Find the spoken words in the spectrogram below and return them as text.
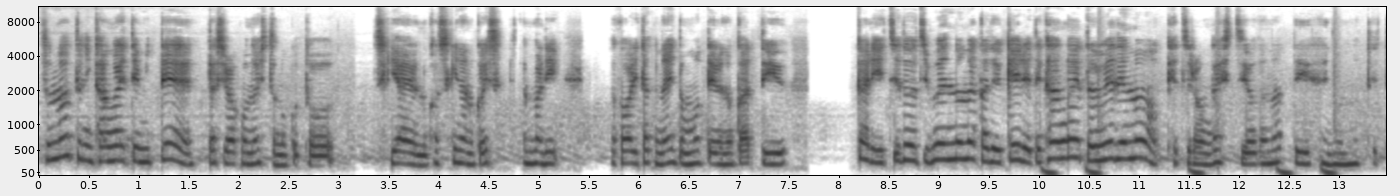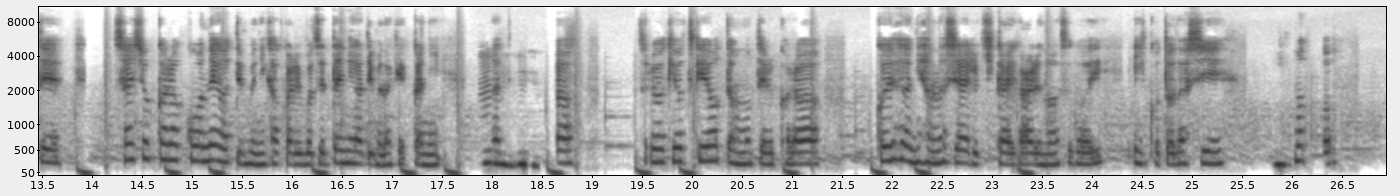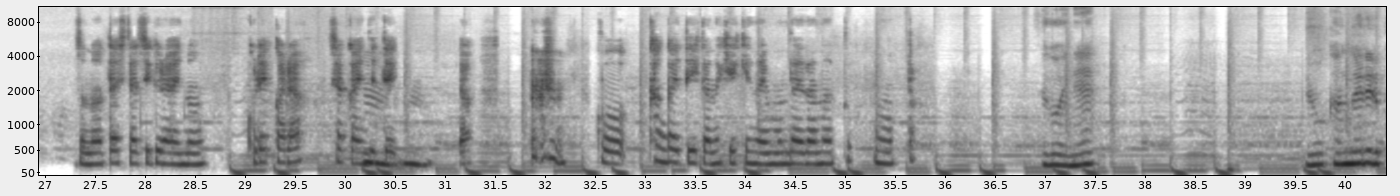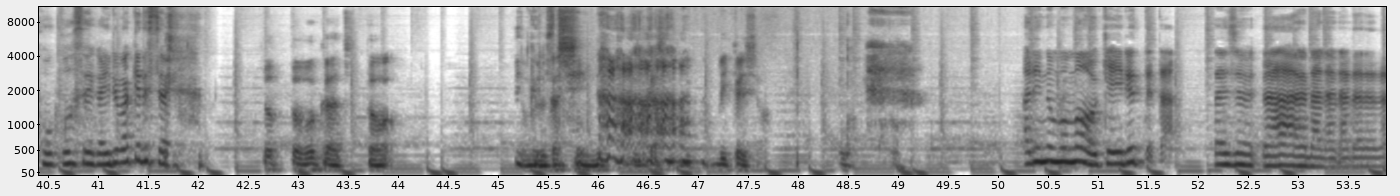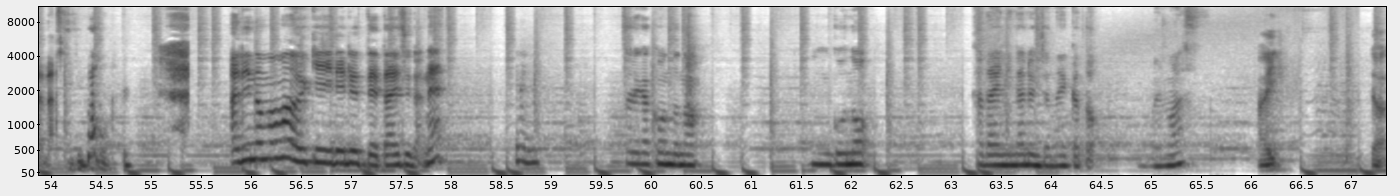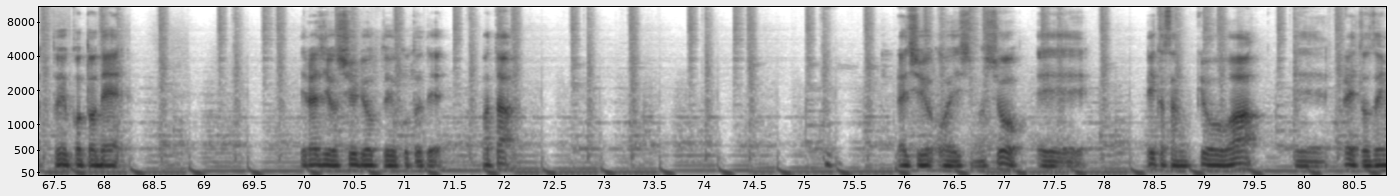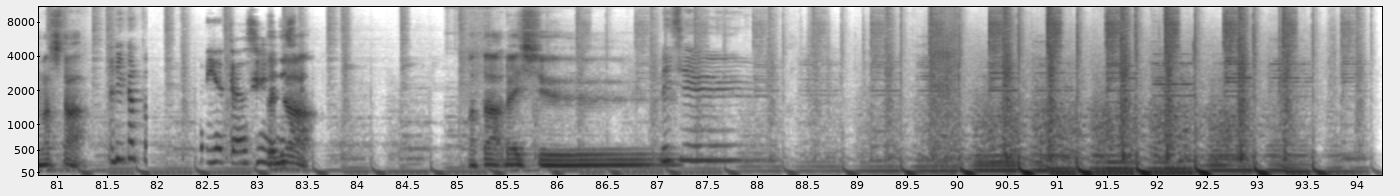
その後に考えてみて私はこの人のことを付き合えるのか好きなのかあんまり関わりたくないと思ってるのかっていうしっかり一度自分の中で受け入れて考えた上での結論が必要だなっていうふうに思ってて最初からこうネガティブにかかれば絶対ネガティブな結果になってあそれは気をつけようって思ってるからこういうふうに話し合える機会があるのはすごいいいことだしもっとその私たちぐらいのこれから社会に出てうんうん。こう考えていかなきゃいけない問題だなと思った。すごいね。それを考えれる高校生がいるわけですよ。ちょっと僕はちょっと難しいんで 難しい。びっくりしますありのままを受け入れてた。大丈夫。だららららららありのままを受け入れるって大事だね、それが今度の今後の課題になるんじゃないかと思います。はい。じゃあということででラジオ終了ということでまた来週お会いしましょう。えー、レイカさん今日は、えー、ありがとうございました。ありがとう。ありがとうございそれました。ではまた来週。練習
